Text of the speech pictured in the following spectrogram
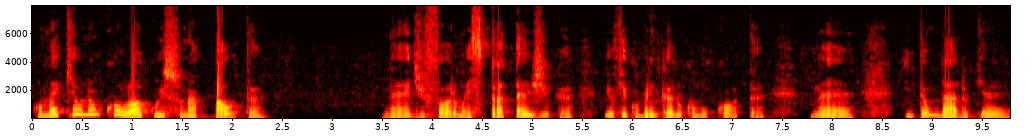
Como é que eu não coloco isso na pauta, né, de forma estratégica e eu fico brincando como cota, né? Então, dado que é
